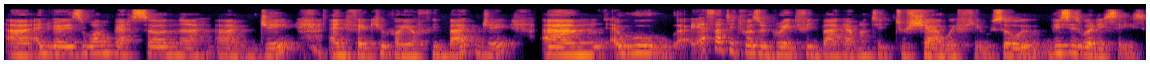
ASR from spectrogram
uh, and there is one person, uh, uh, Jay, and thank you for your feedback, Jay. Um, who I thought it was a great feedback. I wanted to share with you. So this is what he says.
